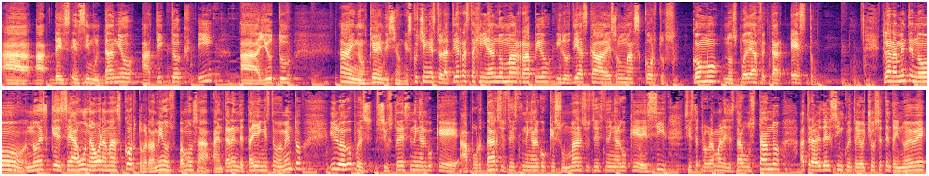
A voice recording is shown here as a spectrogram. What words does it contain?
en simultáneo a TikTok y a YouTube. Ay no, qué bendición. Escuchen esto, la Tierra está girando más rápido y los días cada vez son más cortos. ¿Cómo nos puede afectar esto? Claramente no, no es que sea una hora más corto, ¿verdad amigos? Vamos a, entrar en detalle en este momento y luego pues si ustedes tienen algo que aportar, si ustedes tienen algo que sumar, si ustedes tienen algo que decir, si este programa les está gustando, a través del 5879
